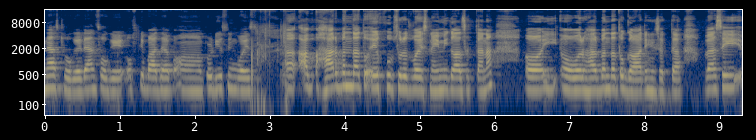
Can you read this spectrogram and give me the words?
नेस्ट हो गए डांस हो गए, उसके बाद है प्रोड्यूसिंग वॉइस अब हर बंदा तो एक खूबसूरत वॉइस नहीं निकाल सकता ना और हर बंदा तो गा नहीं सकता। वैसे ही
